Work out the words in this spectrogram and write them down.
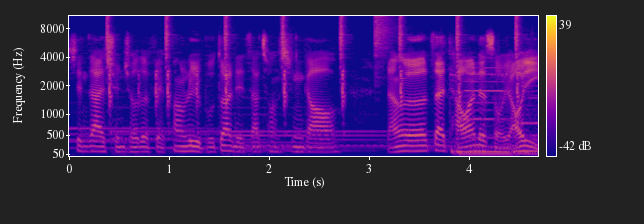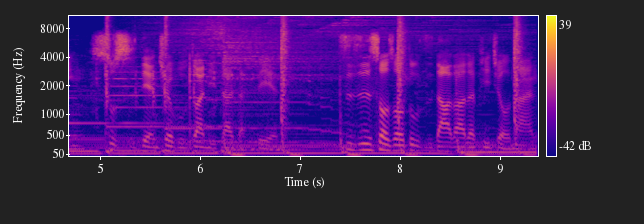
现在全球的肥胖率不断地在创新高，然而在台湾的手摇饮素食店却不断地在冷链，四肢瘦瘦、肚子大大的啤酒男，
